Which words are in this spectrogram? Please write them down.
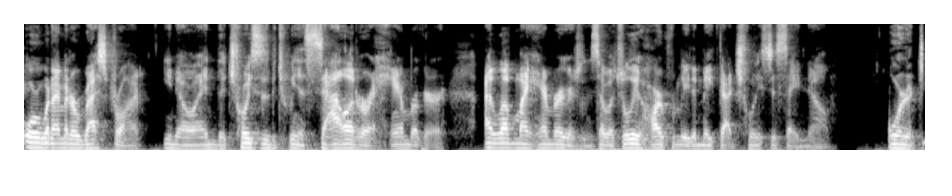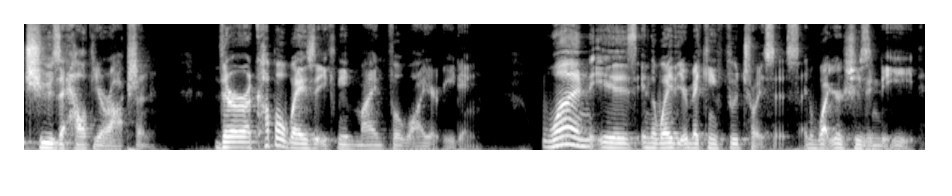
Or when I'm at a restaurant, you know, and the choices between a salad or a hamburger. I love my hamburgers. And so it's really hard for me to make that choice to say no or to choose a healthier option. There are a couple ways that you can be mindful while you're eating. One is in the way that you're making food choices and what you're choosing to eat.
